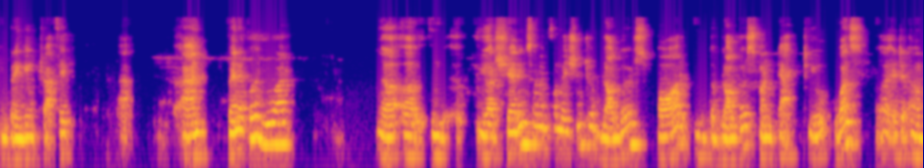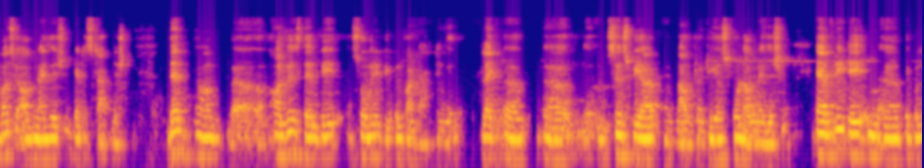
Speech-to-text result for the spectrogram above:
bringing traffic. Uh, and whenever you are you are sharing some information to bloggers or the bloggers contact you once uh, it, uh, once your organization get established. Then um, uh, always there'll be so many people contacting you. Like uh, since we are now 20 years old organization every day people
